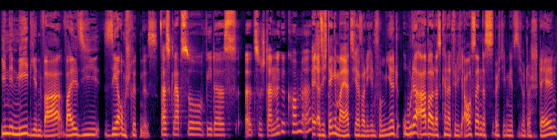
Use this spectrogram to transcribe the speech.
in den Medien war, weil sie sehr umstritten ist. Was glaubst du, wie das äh, zustande gekommen ist? Also ich denke mal, er hat sich einfach nicht informiert. Oder aber, und das kann natürlich auch sein, das möchte ich ihm jetzt nicht unterstellen,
